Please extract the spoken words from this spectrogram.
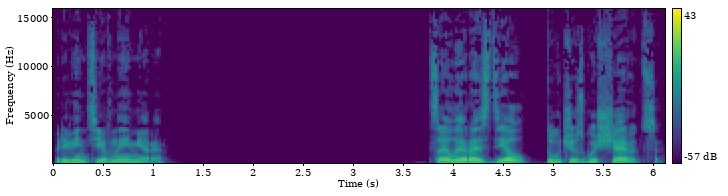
Превентивные меры. Целый раздел «Тучи сгущаются».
